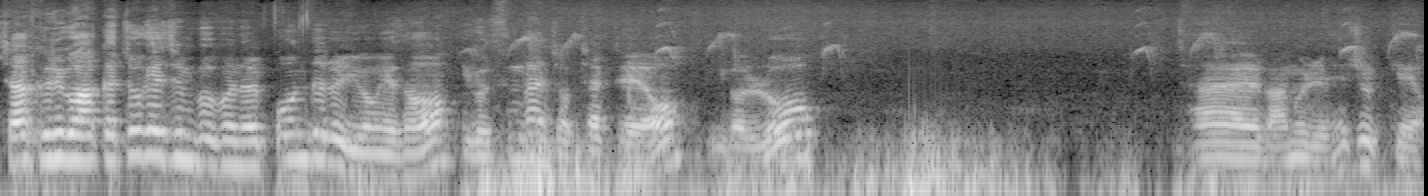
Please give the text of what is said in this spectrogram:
자, 그리고 아까 쪼개진 부분을 본드를 이용해서 이거 순간 접착제요. 이걸로 잘 마무리를 해줄게요.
